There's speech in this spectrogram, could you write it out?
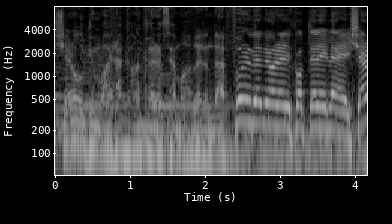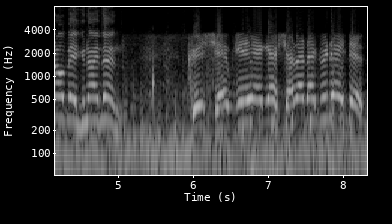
Şenol Günbayrak Ankara semalarında fırlanıyor helikopteriyle. Şenol Bey günaydın. Kız sevgili Ege sana da günaydın.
